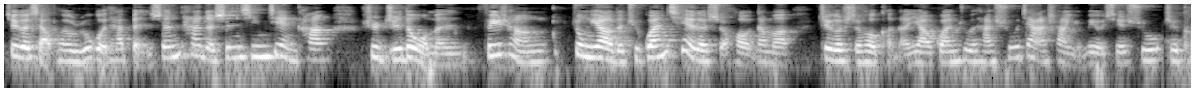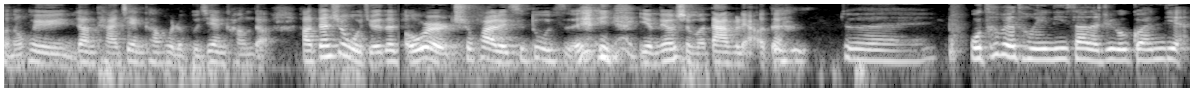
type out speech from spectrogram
这个小朋友如果他本身他的身心健康是值得我们非常重要的去关切的时候，那么这个时候可能要关注他书架上有没有些书，这可能会让他健康或者不健康的。好，但是我觉得偶尔吃坏了一次肚子 也没有什么大不了的。对我特别同意 Lisa 的这个观点，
